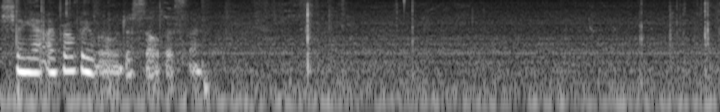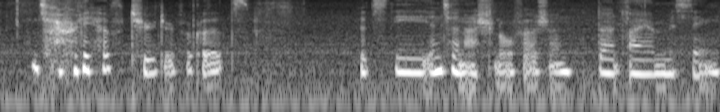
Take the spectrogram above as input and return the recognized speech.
So yeah, I probably will just sell this then. Since I already have two duplicates. It's the international version that I am missing.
